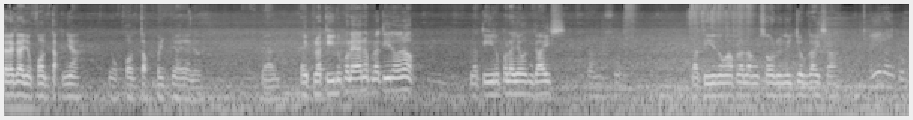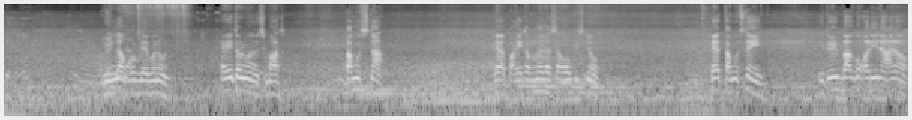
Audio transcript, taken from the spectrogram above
talaga yung contact niya. Yung contact point niya yan. ah. Yan. Ay, platino pala yan. ah, Platino ano? Platino pala yon guys. Tanso. Platino nga pala lang solenoid yung guys ha. Ayun lang yung problema no? Yun lang problema nun. Nakita mo naman, sumas tangus na. Kaya pakita mo na lang sa office nyo. Kaya tangus na eh. Ito yung bago kanina, ano.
